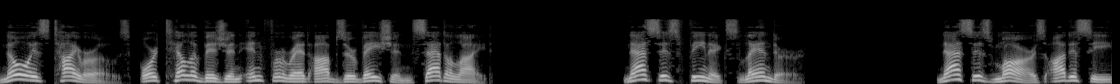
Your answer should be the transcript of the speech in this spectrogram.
NOAA's TIROS, or Television Infrared Observation Satellite NASA's Phoenix lander. NASA's Mars Odyssey.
